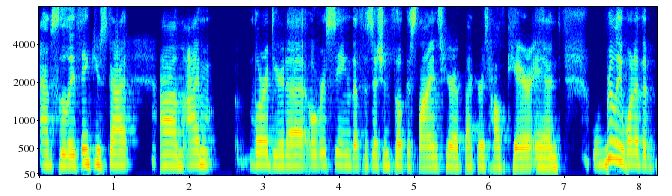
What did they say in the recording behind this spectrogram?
Absolutely. Thank you, Scott. Um, I'm Laura Dyrda, overseeing the physician focused lines here at Becker's Healthcare. And really, one of the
